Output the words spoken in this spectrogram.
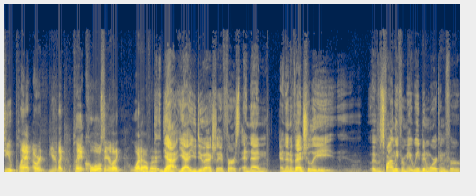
do you plant or you're like play it cool, so you're like, whatever. Yeah, yeah, you do actually at first, and then and then eventually, it was finally for me. We'd been working for.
